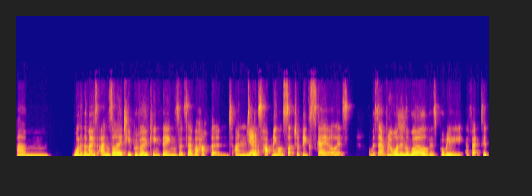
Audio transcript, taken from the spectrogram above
um, one of the most anxiety provoking things that's ever happened, and yeah. it's happening on such a big scale. It's almost everyone in the world is probably affected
